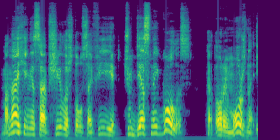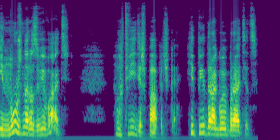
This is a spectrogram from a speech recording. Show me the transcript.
монахиня сообщила, что у Софии чудесный голос, который можно и нужно развивать. Вот видишь, папочка, и ты, дорогой братец,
